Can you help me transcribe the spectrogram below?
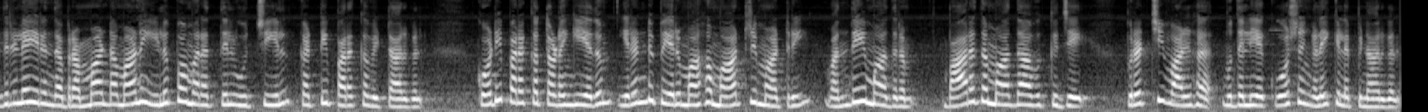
எதிரிலே இருந்த பிரம்மாண்டமான இழுப்ப மரத்தில் உச்சியில் கட்டி பறக்க விட்டார்கள் கொடி பறக்கத் தொடங்கியதும் இரண்டு பேருமாக மாற்றி மாற்றி வந்தே மாதரம் பாரத மாதாவுக்கு ஜே புரட்சி வாழ்க முதலிய கோஷங்களை கிளப்பினார்கள்.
